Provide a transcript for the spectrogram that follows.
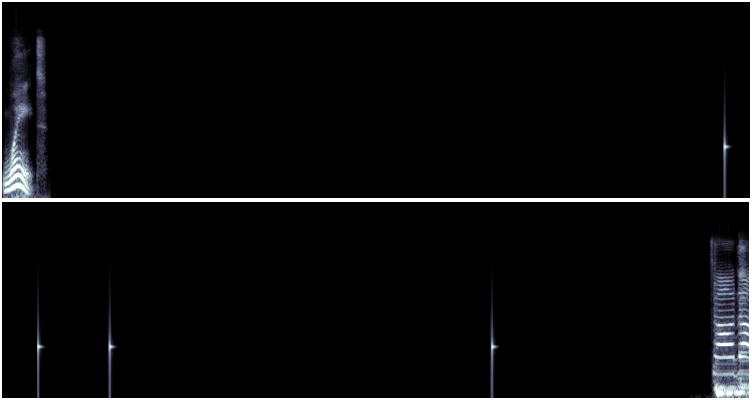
Wait. Ta-da,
